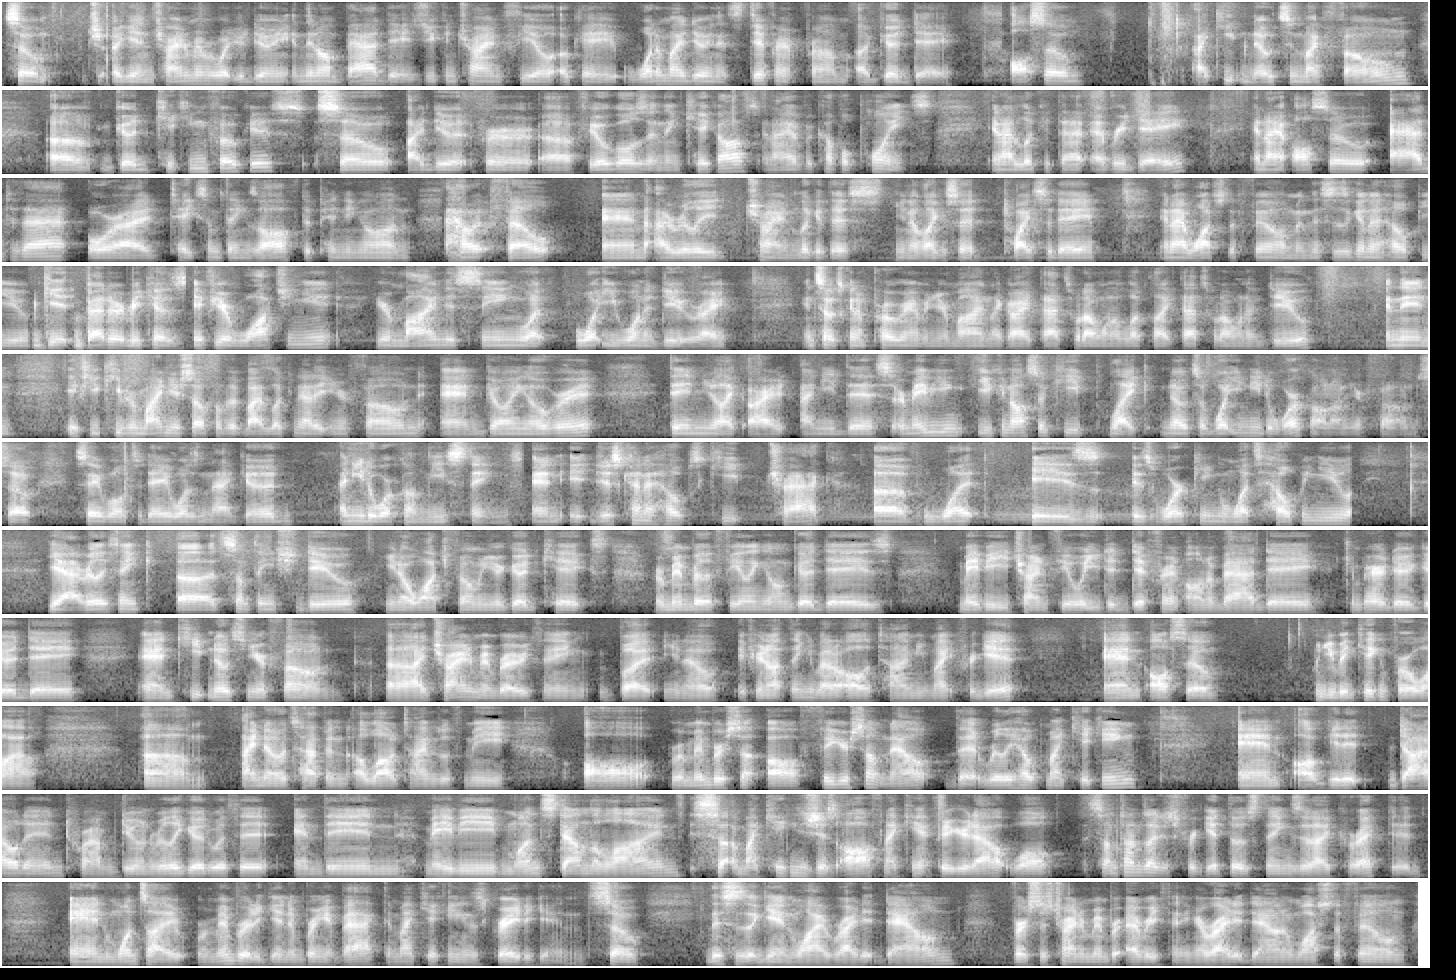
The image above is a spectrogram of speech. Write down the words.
So again, try and remember what you're doing. And then on bad days, you can try and feel, okay, what am I doing that's different from a good day? Also, I keep notes in my phone of good kicking focus. So I do it for uh, field goals and then kickoffs, and I have a couple points, and I look at that every day. And I also add to that, or I take some things off depending on how it felt. And I really try and look at this, you know, like I said, twice a day. And I watch the film, and this is gonna help you get better because if you're watching it, your mind is seeing what what you want to do, right? And so it's going to program in your mind like, all right, that's what I want to look like. That's what I want to do. And then if you keep reminding yourself of it by looking at it in your phone and going over it, then you're like, all right, I need this. Or maybe you, you can also keep like notes of what you need to work on on your phone. So say, well, today wasn't that good. I need to work on these things. And it just kind of helps keep track of what is is working and what's helping you yeah, I really think uh, it's something you should do. You know, watch film of your good kicks. Remember the feeling on good days. Maybe try and feel what you did different on a bad day compared to a good day. And keep notes in your phone. Uh, I try and remember everything, but you know, if you're not thinking about it all the time, you might forget. And also, when you've been kicking for a while, um, I know it's happened a lot of times with me. I'll remember some, I'll figure something out that really helped my kicking and I'll get it dialed in to where I'm doing really good with it and then maybe months down the line so my is just off and I can't figure it out. Well sometimes I just forget those things that I corrected and once I remember it again and bring it back then my kicking is great again. So this is again why I write it down versus trying to remember everything. I write it down and watch the film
